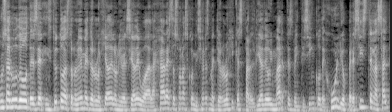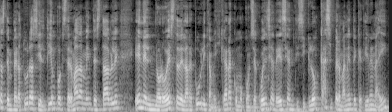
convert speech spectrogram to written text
Un saludo desde el Instituto de Astronomía y Meteorología de la Universidad de Guadalajara. Estas son las condiciones meteorológicas para el día de hoy, martes 25 de julio. Persisten las altas temperaturas y el tiempo extremadamente estable en el noroeste de la República Mexicana como consecuencia de ese anticiclón casi permanente que tienen ahí.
